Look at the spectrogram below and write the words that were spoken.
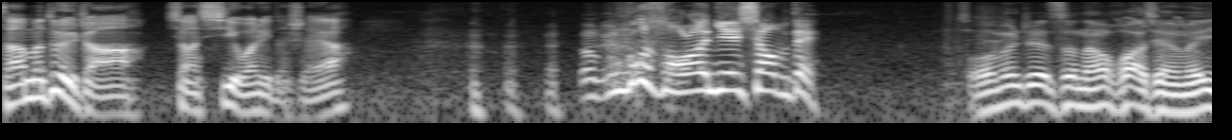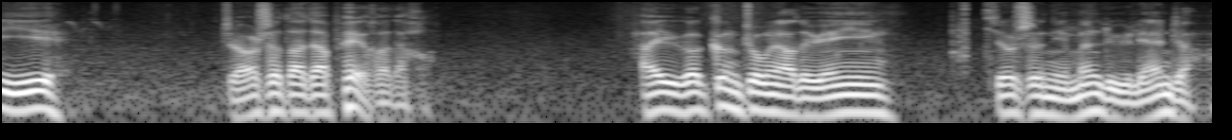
咱们队长像戏文里的谁啊？我说了你也晓不得。我们这次能化险为夷，主要是大家配合的好。还有一个更重要的原因，就是你们吕连长。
